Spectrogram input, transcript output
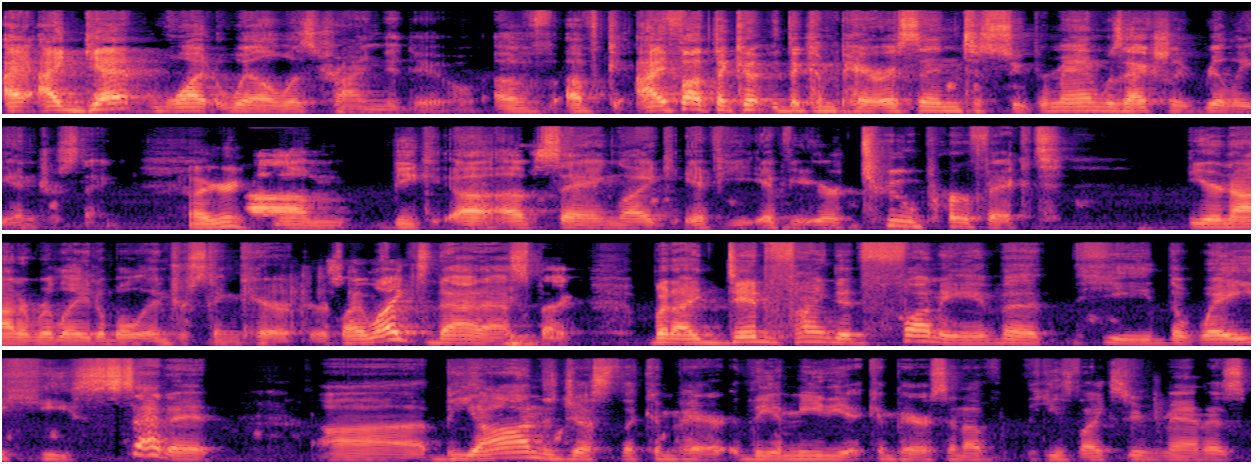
I, I get what Will was trying to do. Of of I thought the co- the comparison to Superman was actually really interesting. I agree. Um, be, uh, of saying like if you, if you're too perfect, you're not a relatable, interesting character. So I liked that aspect, but I did find it funny that he the way he said it, uh, beyond just the compare the immediate comparison of he's like Superman is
